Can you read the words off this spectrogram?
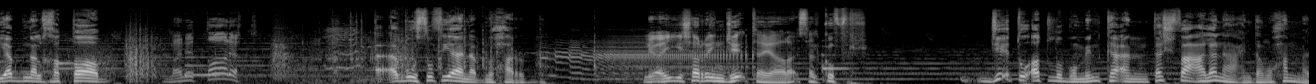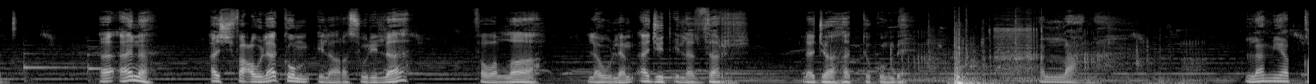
يا ابن الخطاب من الطارق؟ أبو سفيان بن حرب لأي شر جئت يا رأس الكفر؟ جئت أطلب منك أن تشفع لنا عند محمد أأنا أشفع لكم إلى رسول الله؟ فوالله لو لم أجد إلى الذر لجاهدتكم به اللعنة لم يبق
